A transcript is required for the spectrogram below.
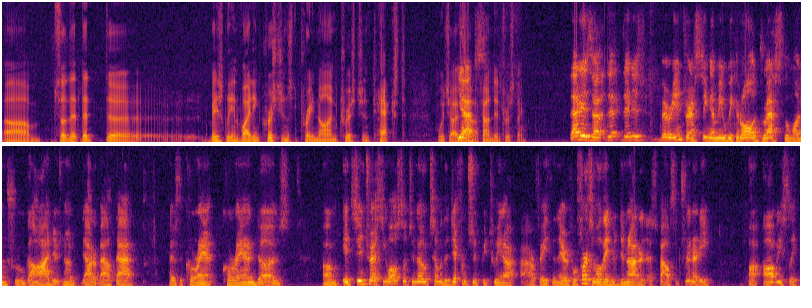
Um, so that, that uh, basically inviting Christians to pray non Christian text which I, yes. found, I found interesting. That is a, that, that is very interesting. I mean, we can all address the one true God. There's no doubt about that, as the Quran Quran does. Um, it's interesting also to note some of the differences between our, our faith and theirs. Well, first of all, they do, not espouse the Trinity, uh, obviously,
